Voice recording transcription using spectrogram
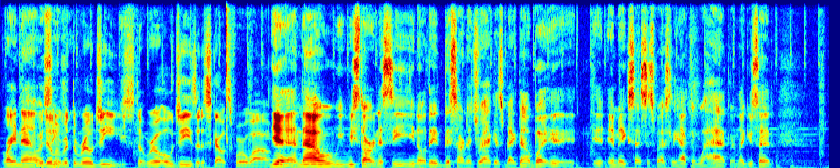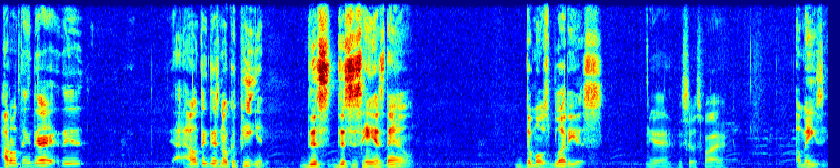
Right now We're dealing seems- with the real G's, the real OGs of the scouts for a while. Yeah, and now we we starting to see, you know, they they're starting to drag us back down, but it it, it makes sense, especially after what happened. Like you said, I don't think there, there- I don't think there's no competing. This this is hands down the most bloodiest. Yeah, this shit was fire. Amazing,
